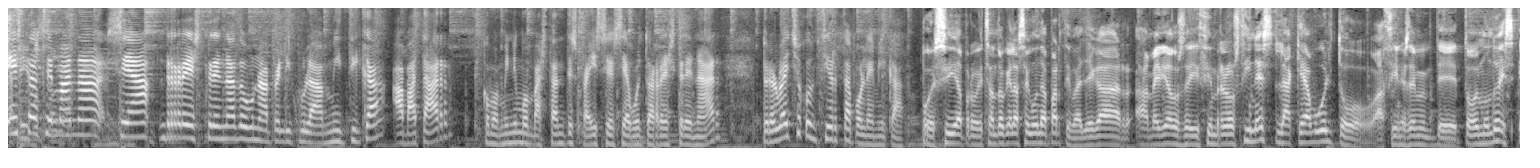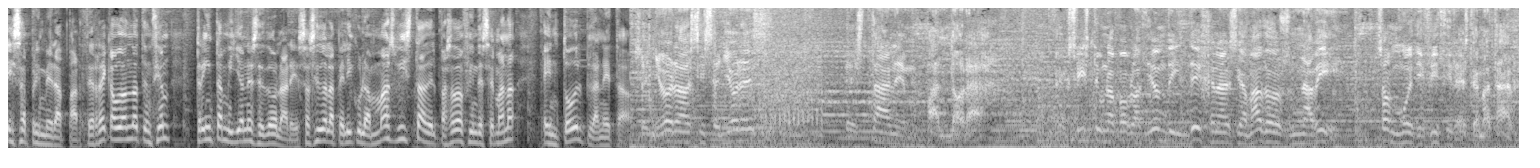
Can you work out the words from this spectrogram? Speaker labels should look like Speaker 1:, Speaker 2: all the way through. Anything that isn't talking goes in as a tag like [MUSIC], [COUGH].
Speaker 1: Esta semana se ha reestrenado una película mítica, Avatar, como mínimo en bastantes países se ha vuelto a reestrenar, pero lo ha hecho con cierta polémica.
Speaker 2: Pues sí, aprovechando que la segunda parte va a llegar a mediados de diciembre a los cines, la que ha vuelto a cines de, de todo el mundo es esa primera parte, recaudando, atención, 30 millones de dólares. Ha sido la película más vista del pasado fin de semana en todo el planeta.
Speaker 3: Señoras y señores, están en Pandora. Existe una población de indígenas llamados Naví. Son muy difíciles de matar.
